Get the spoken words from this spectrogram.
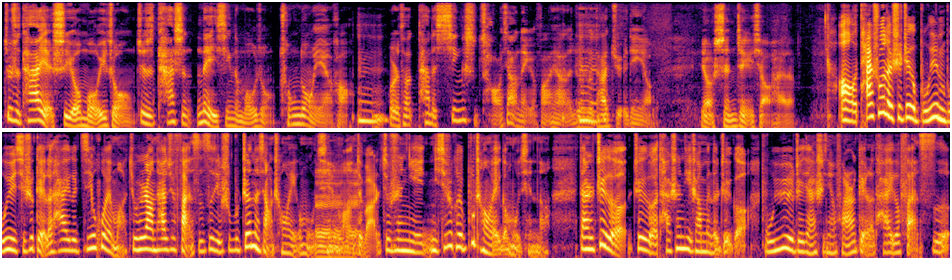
就是他也是有某一种，就是他是内心的某种冲动也好，嗯或者说他的心是朝向哪个方向的，就是说他决定要、要生这个小孩的。哦，他说的是这个不孕不育，其实给了他一个机会嘛，就是让他去反思自己是不是真的想成为一个母亲嘛，对吧？就是你你其实可以不成为一个母亲的，但是这个这个他身体上面的这个不育这件事情，反而给了他一个反思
